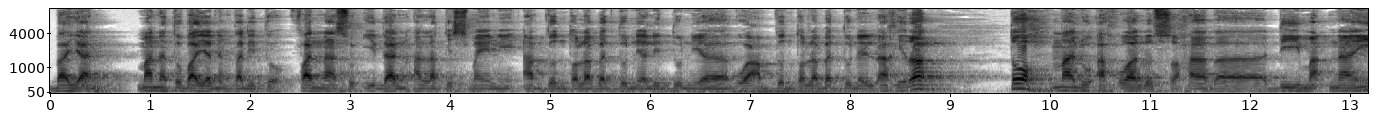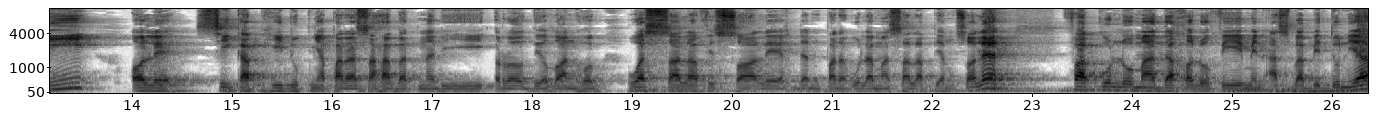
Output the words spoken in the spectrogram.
bayan. Mana tuh bayan yang tadi tuh? Fanasu idan ala kismaini abdun tolabat dunya lid dunya wa abdun tolabat dunya lil akhirah. Toh malu ahwalus sahaba. Dimaknai oleh sikap hidupnya para sahabat Nabi radhiyallahu anhum. Wassalafis salih dan para ulama salaf yang saleh fakullu ma dakhalu fi min asbabid dunya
